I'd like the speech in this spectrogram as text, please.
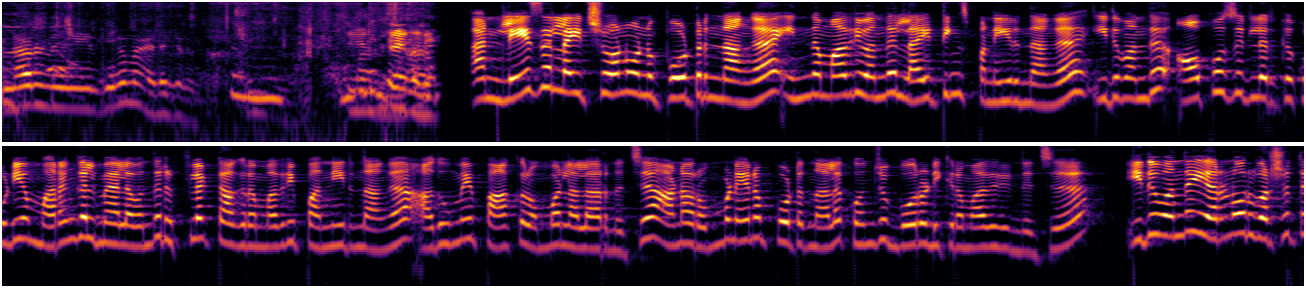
எல்லாரும் நீங்க இருக்கீங்க நான் எடுக்கிறேன். அண்ட் லேசர் லைட் ஷோன்னு ஒன்று போட்டிருந்தாங்க. இந்த மாதிரி வந்து லைட்டிங்ஸ் பண்ணியிருந்தாங்க. இது வந்து ஆப்போசிட்டில் இருக்கக்கூடிய மரங்கள் மேலே வந்து ரிஃப்ளெக்ட் ஆகிற மாதிரி பண்ணியிருந்தாங்க. அதுவுமே பார்க்க ரொம்ப நல்லா இருந்துச்சு. ஆனால் ரொம்ப நேரம் போட்டதுனால கொஞ்சம் போர் அடிக்கிற மாதிரி இருந்துச்சு. இது வந்து இரநூறு வருஷத்து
